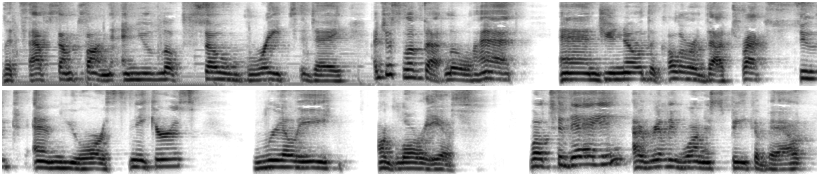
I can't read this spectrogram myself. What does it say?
Let's have some fun. And you look so great today. I just love that little hat. And you know, the color of that track suit and your sneakers really are glorious. Well, today I really want to speak about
